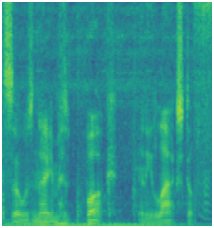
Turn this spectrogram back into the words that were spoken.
So his name is Buck, and he lacks to f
